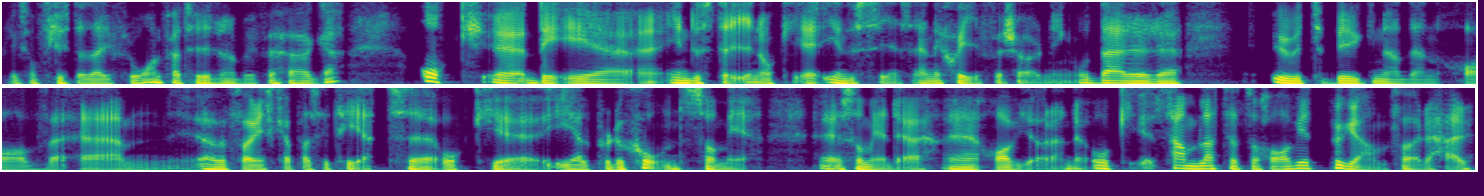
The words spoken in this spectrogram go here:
liksom, flytta därifrån för att hyrorna blir för höga. Och eh, det är industrin och eh, industrins energiförsörjning. Och där är det utbyggnaden av ehm, eh, överföringskapacitet och eh, elproduktion som är, eh, som är det eh, avgörande. Och samlat sett så har vi ett program för det här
